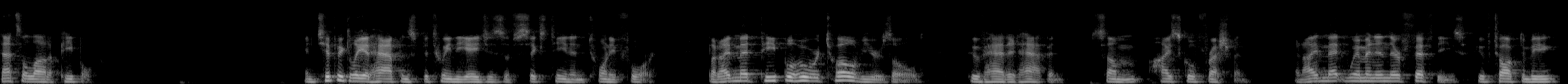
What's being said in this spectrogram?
That's a lot of people. And typically it happens between the ages of 16 and 24. But I've met people who were 12 years old who've had it happen, some high school freshmen. And I've met women in their 50s who've talked to me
